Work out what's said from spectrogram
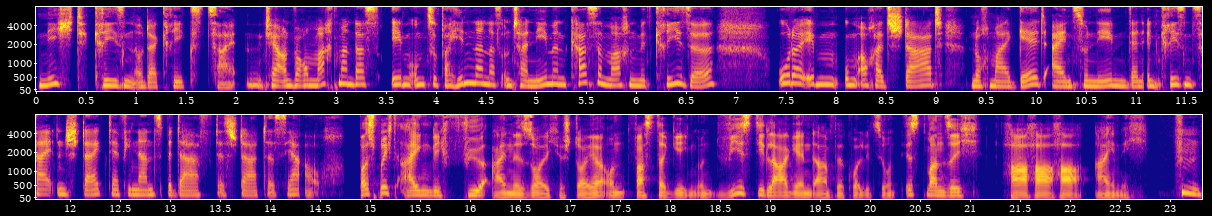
Nicht-Krisen- oder Kriegszeiten. Tja, und warum macht man das? Eben um zu verhindern, dass Unternehmen Kasse machen mit Krise oder eben um auch als Staat nochmal Geld einzunehmen, denn in Krisenzeiten steigt der Finanzbedarf des Staates ja auch. Was spricht eigentlich für eine solche Steuer und was dagegen? Und wie ist die Lage in der Ampelkoalition? Ist man sich hahaha einig? Hm.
